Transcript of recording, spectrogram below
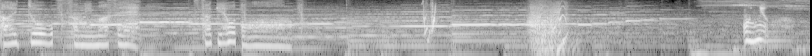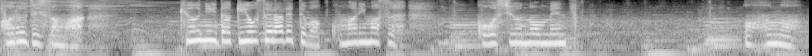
体調をすみません。先ほどおにゃ主様。急に抱き寄せられては困ります。公衆の面。ふむ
